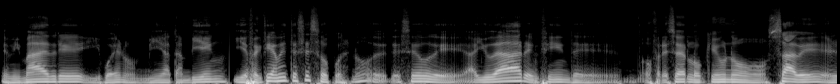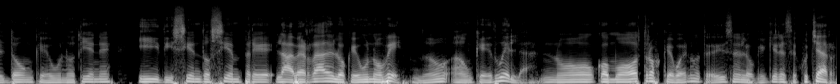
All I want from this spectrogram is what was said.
de mi madre y bueno, mía también. Y efectivamente es eso, pues, ¿no? El deseo de ayudar, en fin, de ofrecer lo que uno sabe, el don que uno tiene y diciendo siempre la verdad de lo que uno ve, ¿no? Aunque duela, no como otros que, bueno, te dicen lo que quieres escuchar.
